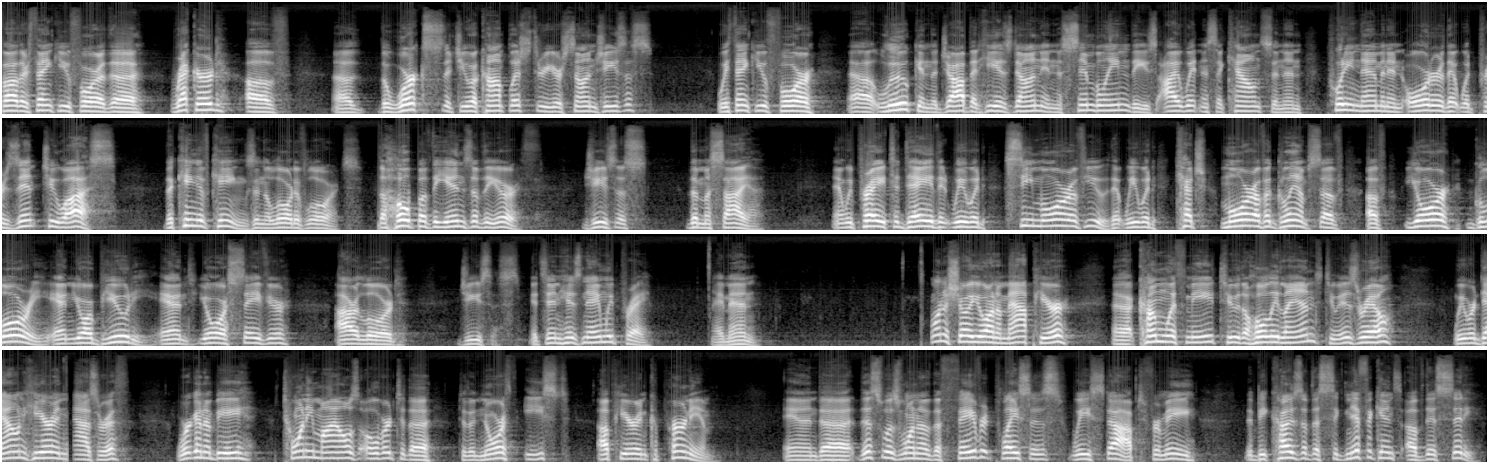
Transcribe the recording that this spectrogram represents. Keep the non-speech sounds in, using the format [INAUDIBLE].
Father, thank you for the record of uh, the works that you accomplished through your Son, Jesus. We thank you for uh, Luke and the job that he has done in assembling these eyewitness accounts and then putting them in an order that would present to us the King of Kings and the Lord of Lords, the hope of the ends of the earth, Jesus the Messiah. And we pray today that we would see more of you, that we would catch more of a glimpse of, of your glory and your beauty and your Savior, our Lord Jesus. It's in His name we pray. Amen. I want to show you on a map here. Uh, come with me to the Holy Land, to Israel. We were down here in Nazareth. We're going to be 20 miles over to the, to the northeast, up here in Capernaum. And uh, this was one of the favorite places we stopped for me because of the significance of this city.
